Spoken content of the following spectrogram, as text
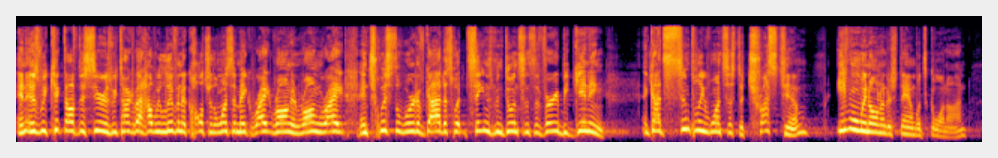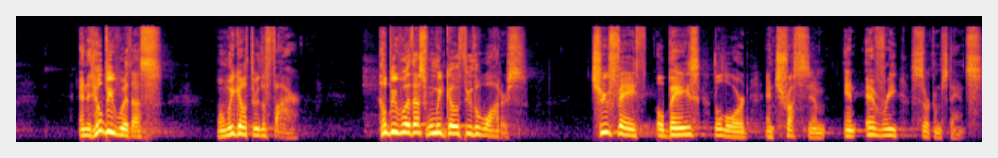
And as we kicked off this series, we talked about how we live in a culture that wants to make right wrong and wrong right and twist the word of God. That's what Satan's been doing since the very beginning. And God simply wants us to trust Him, even when we don't understand what's going on, and that He'll be with us when we go through the fire. He'll be with us when we go through the waters. True faith obeys the Lord and trusts Him in every circumstance.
